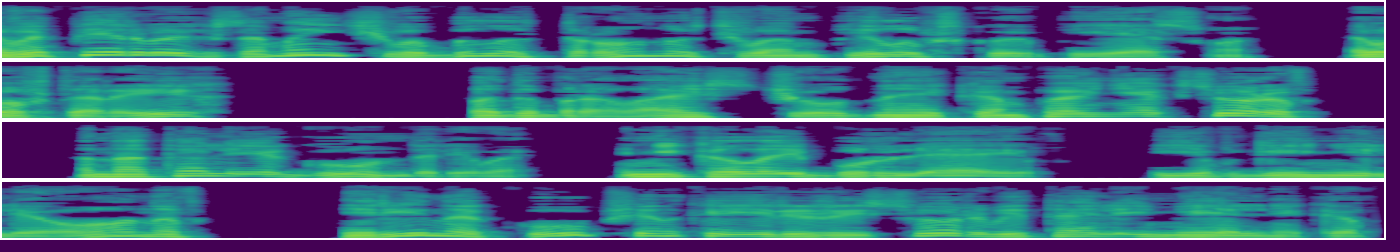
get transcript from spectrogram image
Во-первых, заманчиво было тронуть вампиловскую пьесу. Во-вторых, подобралась чудная компания актеров Наталья Гундарева, Николай Бурляев, Евгений Леонов Ирина Купченко и режиссер Виталий Мельников,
